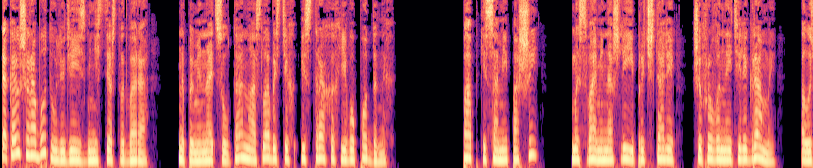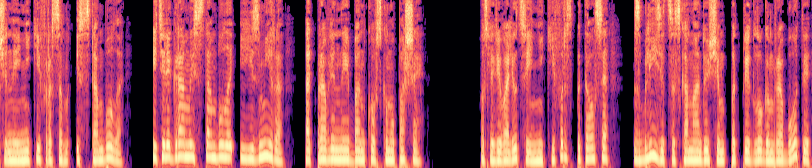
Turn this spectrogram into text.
Такая уж работа у людей из Министерства двора — напоминать султану о слабостях и страхах его подданных. Папки сами Паши мы с вами нашли и прочитали шифрованные телеграммы, полученные Никифросом из Стамбула, и телеграммы из Стамбула и из мира, отправленные Банковскому Паше. После революции Никифорс пытался сблизиться с командующим под предлогом работы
